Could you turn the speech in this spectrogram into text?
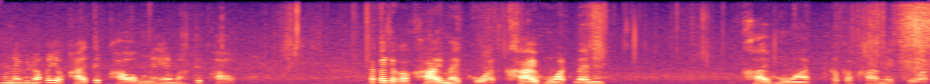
มันในพี่น้องก็จะขายติบเขามึงไงให้มาติบเขาแล้วก็จะก็ขายไม้กวดขายหวดแบบนี้ขายหวด แล้วก็ขายไม้กวด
